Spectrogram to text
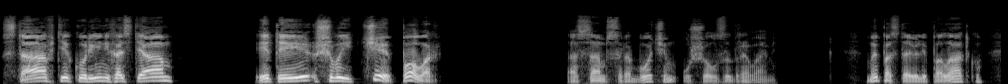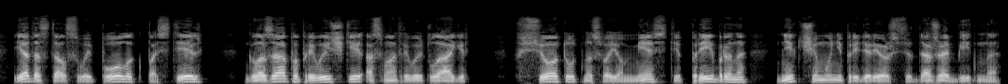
ставьте курень хостям, и ты швыдче, повар. А сам с рабочим ушел за дровами. Мы поставили палатку, я достал свой полог, постель, глаза по привычке осматривают лагерь, все тут на своем месте, прибрано, ни к чему не придерешься, даже обидно.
